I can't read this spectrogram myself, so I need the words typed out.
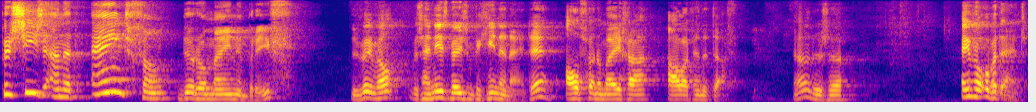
Precies aan het eind van de Romeinenbrief dus weet je wel, we zijn eerst bezig begin en eind. Hè? Alpha en omega, alef en de taf. Dus uh, even op het eind.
